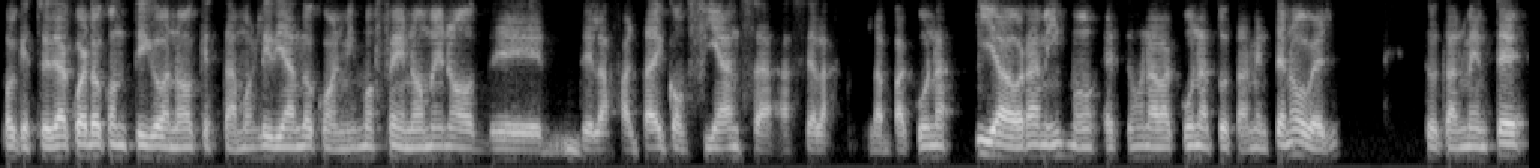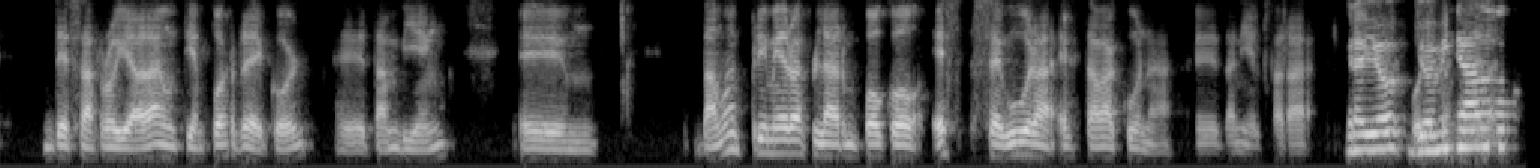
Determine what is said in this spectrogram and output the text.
porque estoy de acuerdo contigo, ¿no? Que estamos lidiando con el mismo fenómeno de, de la falta de confianza hacia las, vacunas y ahora mismo esta es una vacuna totalmente novel, totalmente desarrollada en un tiempo récord eh, también. Vamos primero a hablar un poco, ¿es segura esta vacuna, Daniel? Para Mira, yo, yo, he mirado,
